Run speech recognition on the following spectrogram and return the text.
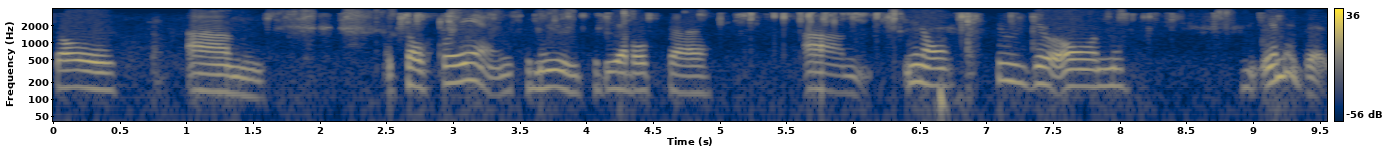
so um it's so freeing to me to be able to um, you know, choose your own images.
